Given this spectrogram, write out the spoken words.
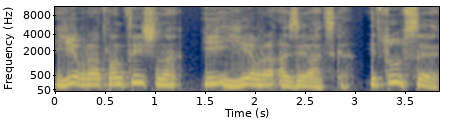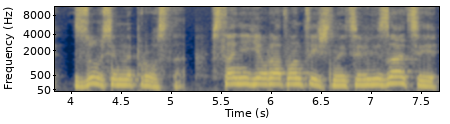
євроатлантична і євроазіатська. І тут все зовсім непросто. В стані євроатлантичної цивілізації,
